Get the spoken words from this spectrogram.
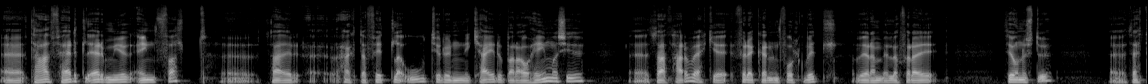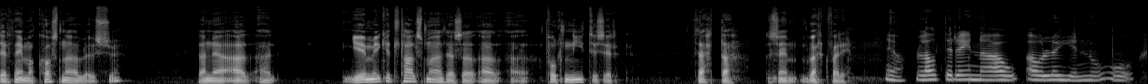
Eh, það ferl er mjög einfalt, eh, það er eh, hægt að fylla út í rauninni kæru bara á heimasíðu, það þarf ekki frekar en fólk vill vera með lögfræði þjónustu, þetta er þeim að kostnaða lausu, þannig að, að ég er mikill talsmaður þess að, að, að fólk nýti sér þetta sem verkfæri. Já, láti reyna á, á lögin og, og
